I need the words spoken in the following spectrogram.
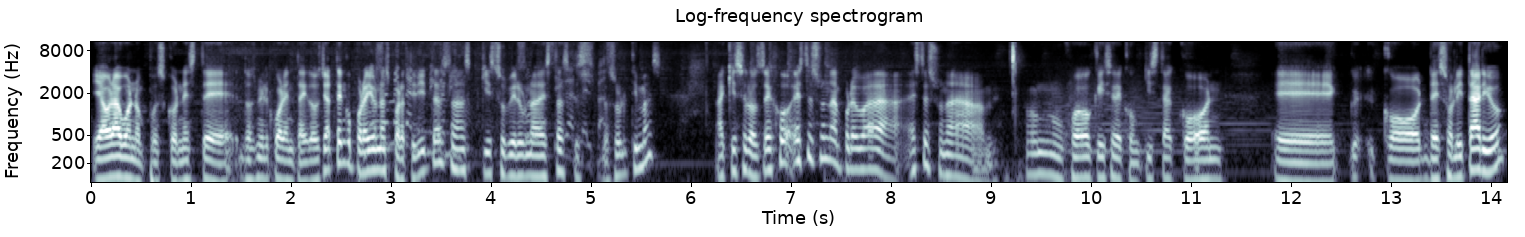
Y ahora bueno pues con este 2042 ya tengo por ahí unas partiditas nada más quise subir una de estas que es las últimas. Aquí se los dejo. Esta es una prueba este es una un juego que hice de conquista con, eh, con de solitario.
